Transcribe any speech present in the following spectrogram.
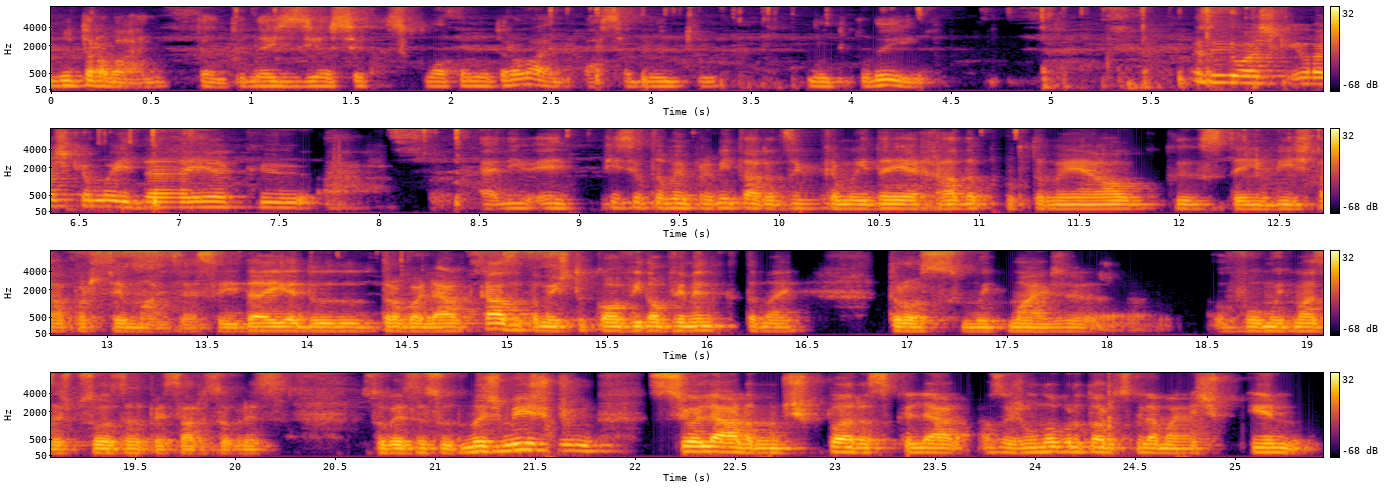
no, trabalho. Portanto, na exigência que se coloca no trabalho. Passa muito, muito por aí. Mas eu acho, eu acho que é uma ideia que ah, é, é, difícil também para mim estar a dizer que é uma ideia errada, porque também é algo que se tem visto a aparecer mais. Essa ideia do, trabalhar de casa, também isto do Covid, obviamente, que também trouxe muito mais, uh, levou muito mais as pessoas a pensar sobre esse, sobre esse assunto. Mas mesmo se olharmos para, se calhar, ou seja, um laboratório se calhar mais pequeno,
